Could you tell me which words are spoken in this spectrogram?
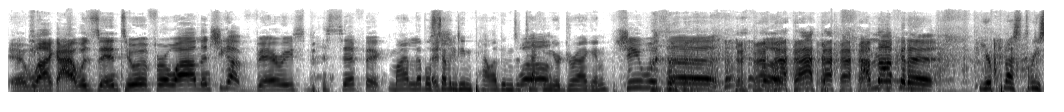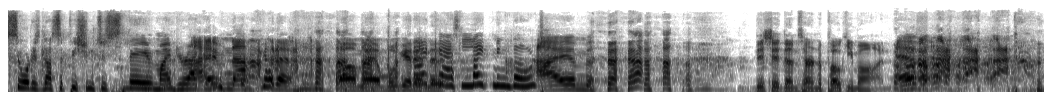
it- like I was into it for a while, and then she got very specific. My level And she- 17 paladins Well- attacking your dragon. She was uh, look. I'm not gonna. Your plus three sword is not sufficient to slay my dragon. I'm not gonna. Oh man, we'll get I into. cast lightning bolt. I am. This shit doesn't turn to Pokemon. Ev-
